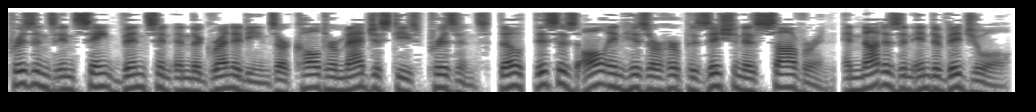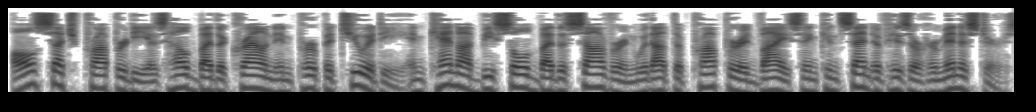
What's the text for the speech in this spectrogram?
prisons in St. Vincent and the Grenadines are called Her Majesty's prisons, though, this is all in his or her position as sovereign, and not as an individual. All such property is held by the Crown in perpetuity and cannot be sold by the sovereign without the proper advice and consent of his or her ministers.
